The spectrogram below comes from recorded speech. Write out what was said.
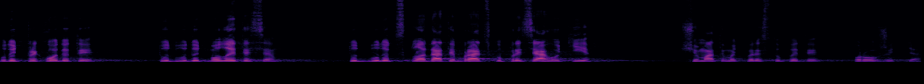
будуть приходити, тут будуть молитися, тут будуть складати братську присягу ті, що матимуть переступити порог життя.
